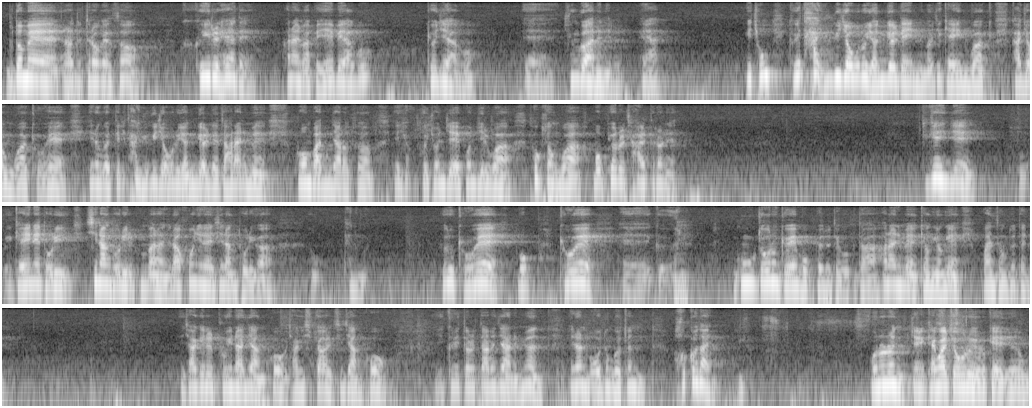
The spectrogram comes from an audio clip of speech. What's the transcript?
무덤에라도 들어가서 그, 그 일을 해야 돼요. 하나님 앞에 예배하고 교제하고 예, 증거하는 일을 해야 합니다. 총, 그게 다 유기적으로 연결되어 있는 거지. 개인과 가정과 교회 이런 것들이 다 유기적으로 연결돼서 하나님의 구원받은 자로서 그 존재의 본질과 속성과 목표를 잘 드러내. 그게 이제 개인의 도리, 신앙 도리일 뿐만 아니라 혼인의 신앙 도리가 되는 거예요. 그리고 교회, 목, 교회, 에, 그, 궁극적으로는 교회 목표도 되고, 다 하나님의 경영의 완성도 되는 자기를 부인하지 않고 자기 십자가를 지지 않고 이 그리스도를 따르지 않으면 이런 모든 것은 헛거다. 오늘은 개괄적으로 이렇게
